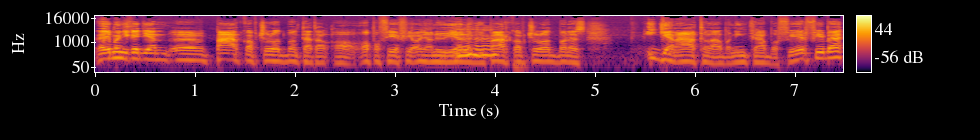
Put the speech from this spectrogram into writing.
de mondjuk egy ilyen párkapcsolatban, tehát a, a apa-férfi, anya-nő jellegű uh-huh. párkapcsolatban ez igen általában inkább a férfibe,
